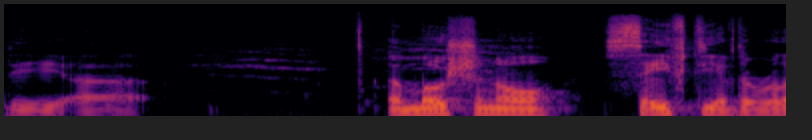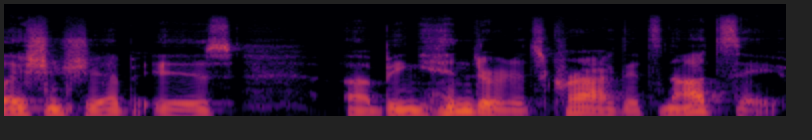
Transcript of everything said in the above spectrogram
the uh, emotional safety of the relationship is uh, being hindered. It's cracked. It's not safe.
